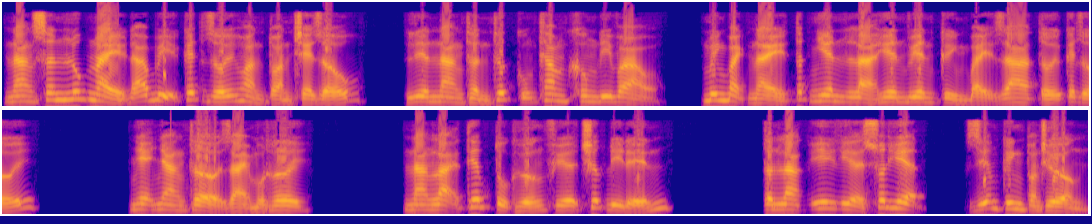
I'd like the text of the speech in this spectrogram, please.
Nàng sân lúc này đã bị kết giới hoàn toàn che giấu, liền nàng thần thức cũng thăm không đi vào, minh bạch này tất nhiên là hiên viên kình bày ra tới kết giới. Nhẹ nhàng thở dài một hơi. Nàng lại tiếp tục hướng phía trước đi đến. Tần lạc y kìa xuất hiện, diễm kinh toàn trường.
